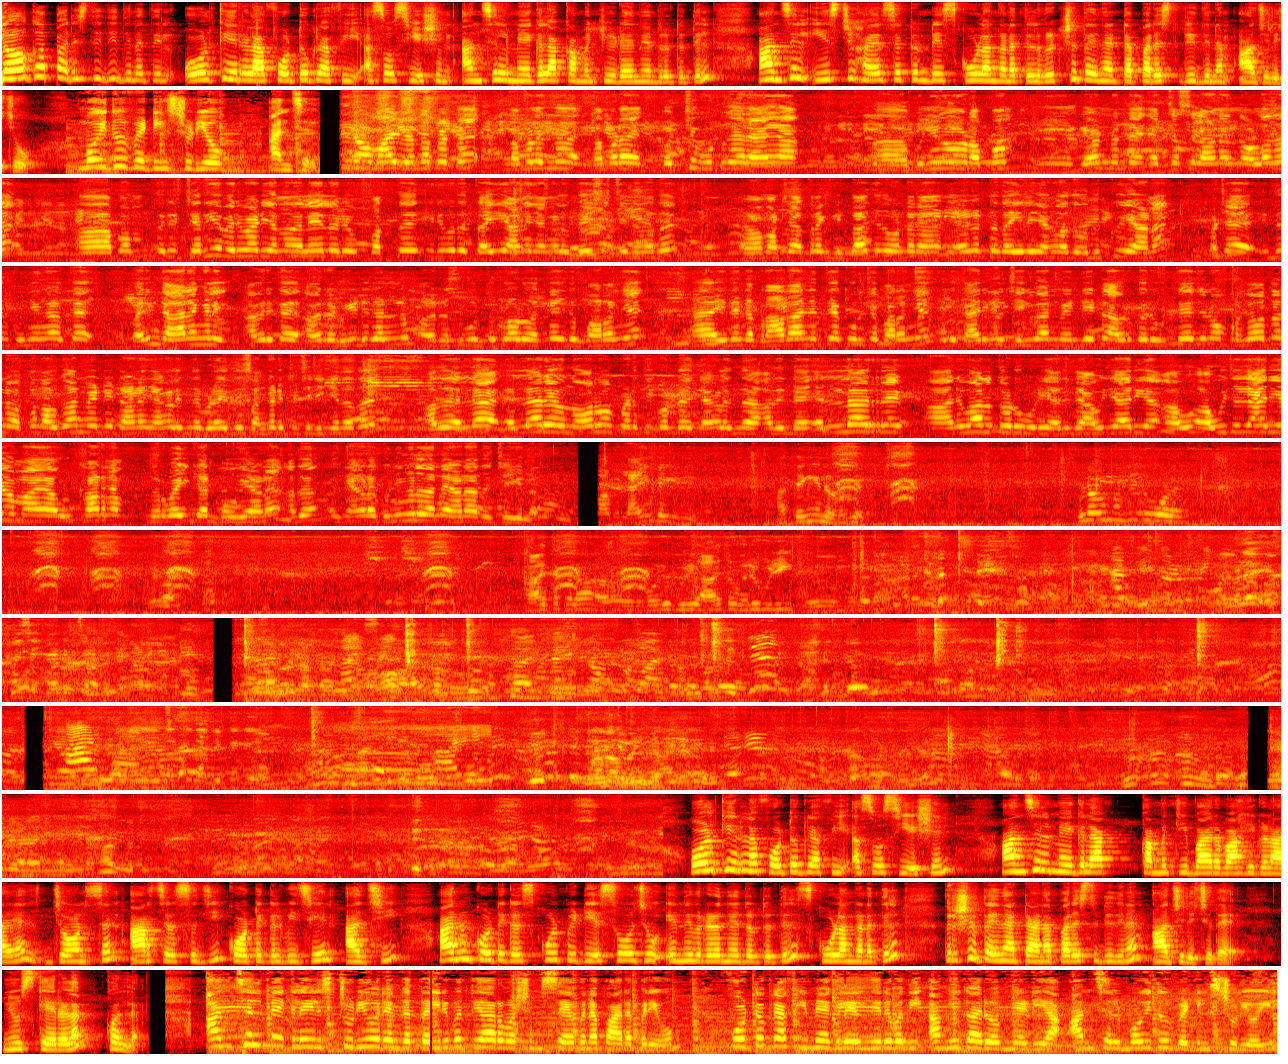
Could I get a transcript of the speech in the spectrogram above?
ലോക പരിസ്ഥിതി ദിനത്തിൽ all Kerala photography association Anchal മേഖലാ കമ്മിറ്റിയുടെ നേതൃത്വത്തിൽ Anchal east higher secondary school അങ്കണത്തിൽ വൃക്ഷത്തെ നട്ട പരിസ്ഥിതി ദിനം ആചരിച്ചു. മൊയ്തു വെഡിംഗ് സ്റ്റുഡിയോ അഞ്ചൽ ദിനവുമായി ബന്ധപ്പെട്ട് നമ്മളിന്ന് നമ്മുടെ കൊച്ചു കൂട്ടുകാരായ കുഞ്ഞുങ്ങളോടൊപ്പം ഈ ഗവൺമെന്റ് എച്ച് എസിലാണ് എന്നുള്ളത് അപ്പം ഒരു ചെറിയ പരിപാടി എന്ന നിലയിൽ ഒരു പത്ത് ഇരുപത് തൈയാണ് ഞങ്ങൾ ഉദ്ദേശിച്ചിരുന്നത്. പക്ഷേ അത്രയും കിട്ടാത്തത് കൊണ്ട് ഒരു ഏഴെട്ട് തൈയിൽ ഞങ്ങളത് ഒതുക്കുകയാണ്. പക്ഷേ ഇത് കുഞ്ഞുങ്ങൾക്ക് വരും കാലങ്ങളിൽ അവർക്ക് അവരുടെ വീടുകളിലും അവരുടെ സുഹൃത്തുക്കളോടും ഒക്കെ ഇത് പറഞ്ഞ് ഇതിന്റെ പ്രാധാന്യത്തെക്കുറിച്ച് പറഞ്ഞ് ഇത് കാര്യങ്ങൾ ചെയ്യുവാൻ വേണ്ടിയിട്ട് അവർക്കൊരു ഉത്തേജനവും പ്രചോദനവും ഒക്കെ നൽകാൻ വേണ്ടിയിട്ടാണ് ഞങ്ങൾ ഇന്ന് ഇവിടെ ഇത് സംഘടിപ്പിച്ചിരിക്കുന്നത്. അത് എല്ലാ എല്ലാവരെയും ഒന്ന് ഓർമ്മപ്പെടുത്തിക്കൊണ്ട് ഞങ്ങൾ ഇന്ന് അതിന്റെ എല്ലാവരുടെയും അനുവാദത്തോടു കൂടി അതിന്റെ ഔചാരിക ഔപചാരികമായ ഉദ്ഘാടനം നിർവഹിക്കാൻ പോവുകയാണ്. അത് ഞങ്ങളുടെ കുഞ്ഞുങ്ങൾ തന്നെയാണ് അത് ചെയ്യുന്നത്. ലൈന്റെ കീഴിൽ ആ തെങ്ങിനുണ്ട് ഇവിടെ വന്നിട്ട് ഇതുപോലെ ആദ്യത്തെ കള ഒരു കുഴി ആദ്യത്തെ ഒരു കുഴി മാറി all Kerala photography association Anchal മേഖല കമ്മിറ്റി ഭാരവാഹികളായ Johnson Archal Saji Kottakkal Vijayan Aji Arun Kottakkal school P T S Soju എന്നിവരുടെ നേതൃത്വത്തിൽ സ്കൂൾ അങ്കണത്തിൽ വൃക്ഷത്തൈ തൈനാട്ടാണ് പരിസ്ഥിതി ദിനം ആചരിച്ചത്. ന്യൂസ് കേരളം കൊല്ലം. അഞ്ചൽ മേഖലയിൽ സ്റ്റുഡിയോ രംഗത്ത് ഇരുപത്തിയാറ് വർഷം സേവന പാരമ്പര്യവും ഫോട്ടോഗ്രാഫി മേഖലയിൽ നിരവധി അംഗീകാരവും നേടിയ അഞ്ചൽ മൊയ്തു വെഡിംഗ് സ്റ്റുഡിയോയിൽ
